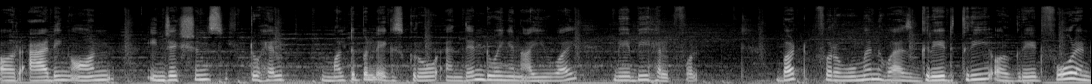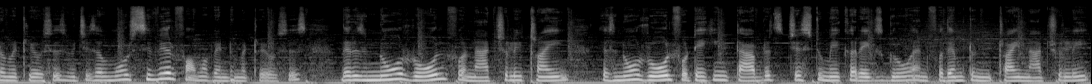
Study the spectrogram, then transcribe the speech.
or adding on injections to help multiple eggs grow and then doing an IUI may be helpful. But for a woman who has grade 3 or grade 4 endometriosis, which is a more severe form of endometriosis, there is no role for naturally trying, there's no role for taking tablets just to make her eggs grow and for them to try naturally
